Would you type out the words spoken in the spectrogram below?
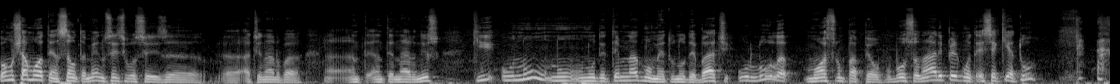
Como chamou atenção também, não sei se vocês uh, atinaram pra, uh, antenaram nisso, que o, num, num, num, determinado momento no debate, o Lula mostra um papel pro Bolsonaro e pergunta: esse aqui é tu?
